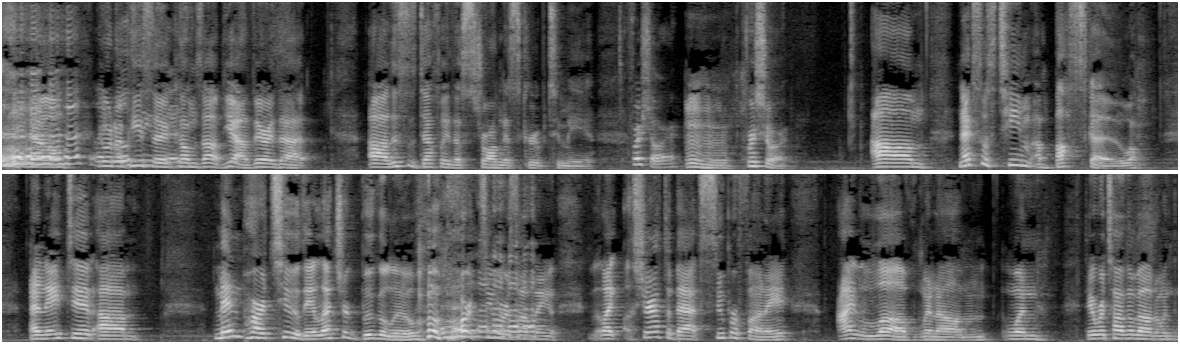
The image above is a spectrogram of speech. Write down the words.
You know, you order a pizza, it comes up. Yeah, very that. Uh, this is definitely the strongest group to me, for sure. for sure. Um, next was Team Bosco, and they did. Um, Men Part Two, the Electric Boogaloo Part Two or something. Like straight off the bat, super funny. I love when um when they were talking about when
